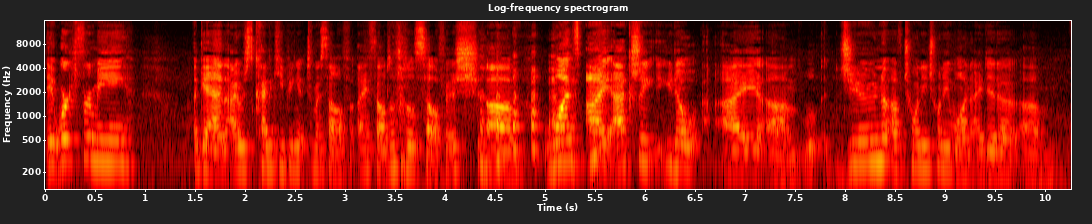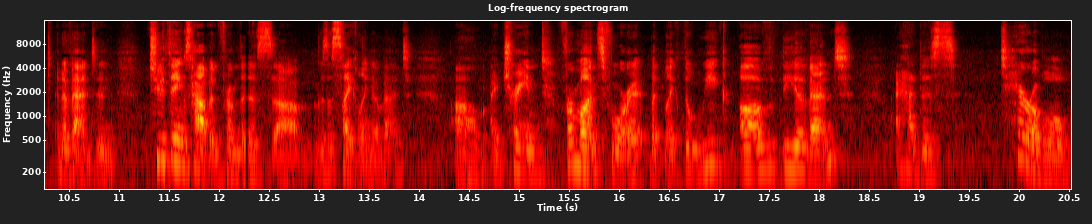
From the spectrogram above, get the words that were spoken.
it worked for me. Again, I was kind of keeping it to myself. I felt a little selfish. Um, once I actually, you know, I um, June of 2021, I did a um, an event, and two things happened from this. Uh, it was a cycling event. Um, I trained for months for it, but like the week of the event, I had this terrible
